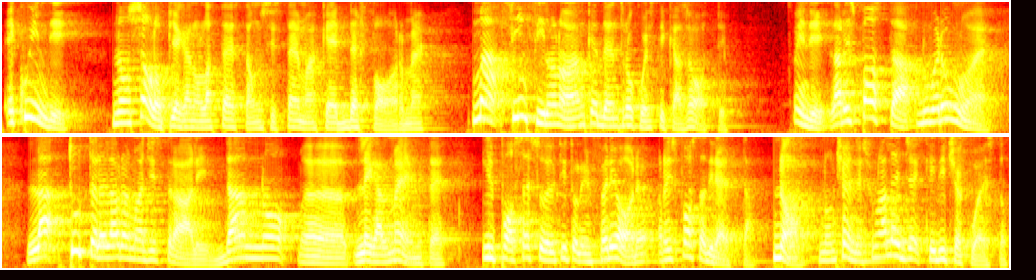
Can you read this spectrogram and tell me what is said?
E quindi non solo piegano la testa a un sistema che è deforme, ma si infilano anche dentro questi casotti. Quindi la risposta numero uno è la, tutte le lauree magistrali danno eh, legalmente il possesso del titolo inferiore? Risposta diretta. No, non c'è nessuna legge che dice questo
